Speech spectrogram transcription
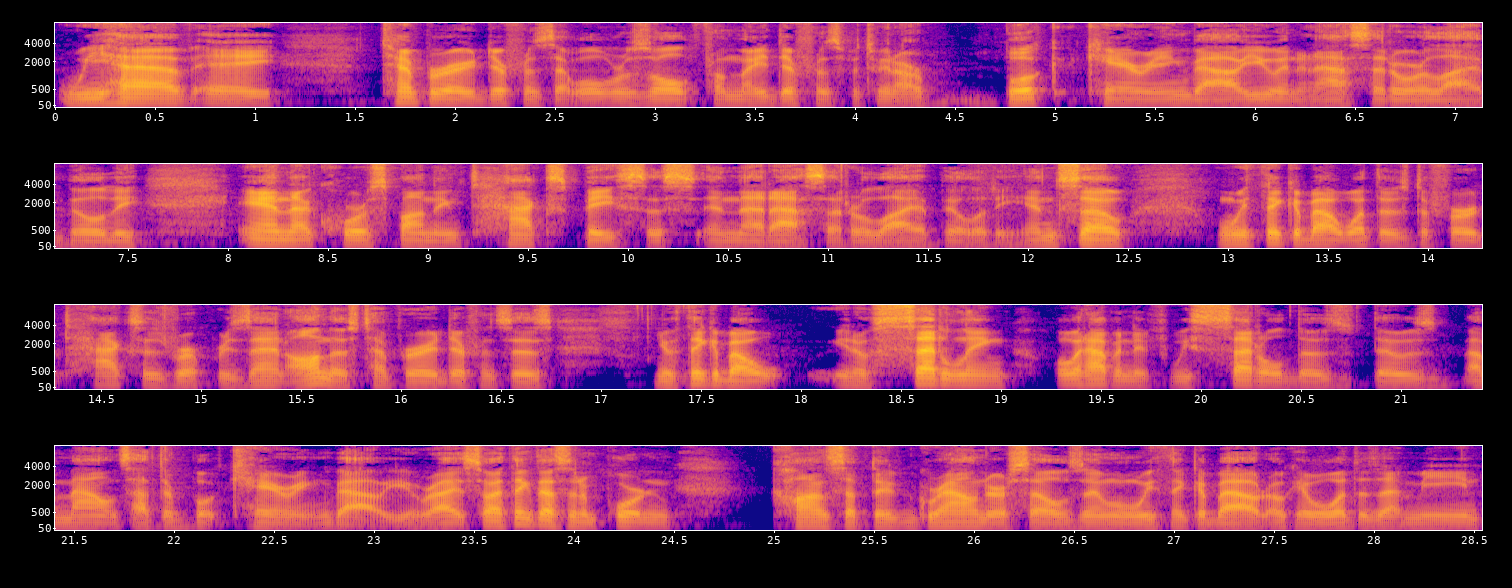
we have a temporary difference that will result from a difference between our book carrying value in an asset or a liability and that corresponding tax basis in that asset or liability. And so when we think about what those deferred taxes represent on those temporary differences, you know, think about you know settling what would happen if we settled those those amounts at their book carrying value, right? So I think that's an important concept to ground ourselves in when we think about okay, well, what does that mean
